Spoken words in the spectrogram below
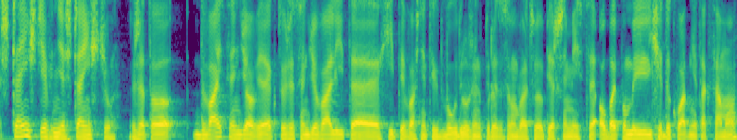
szczęście w nieszczęściu, że to dwaj sędziowie, którzy sędziowali te hity właśnie tych dwóch drużyn, które ze sobą walczyły o pierwsze miejsce, obaj pomylili się dokładnie tak samo.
